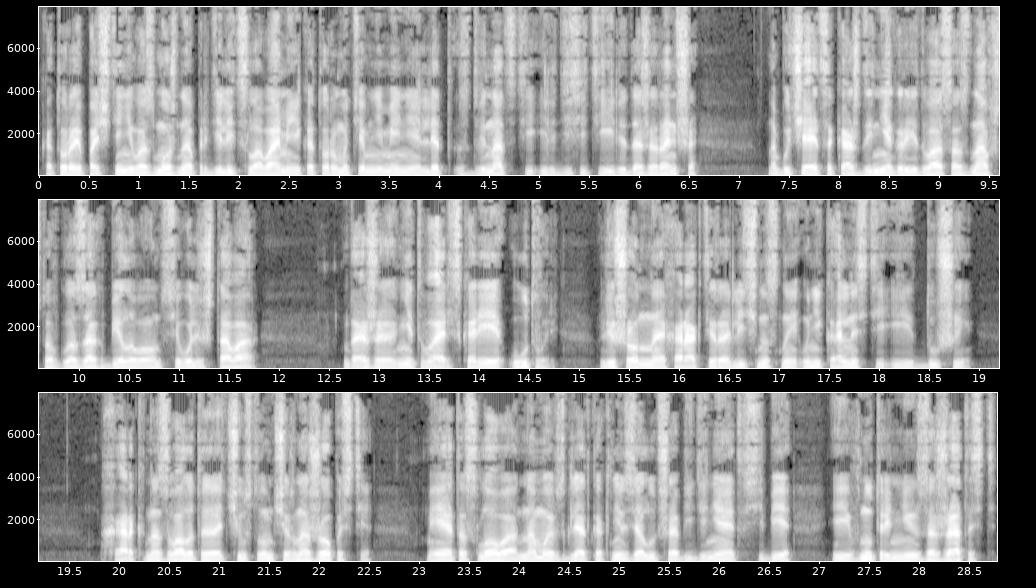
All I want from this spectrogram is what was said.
которое почти невозможно определить словами и которому, тем не менее, лет с 12 или 10 или даже раньше обучается каждый негр, едва осознав, что в глазах белого он всего лишь товар. Даже не тварь, скорее утварь, лишенная характера, личностной уникальности и души. Харк назвал это чувством черножопости, и это слово, на мой взгляд, как нельзя лучше объединяет в себе и внутреннюю зажатость,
